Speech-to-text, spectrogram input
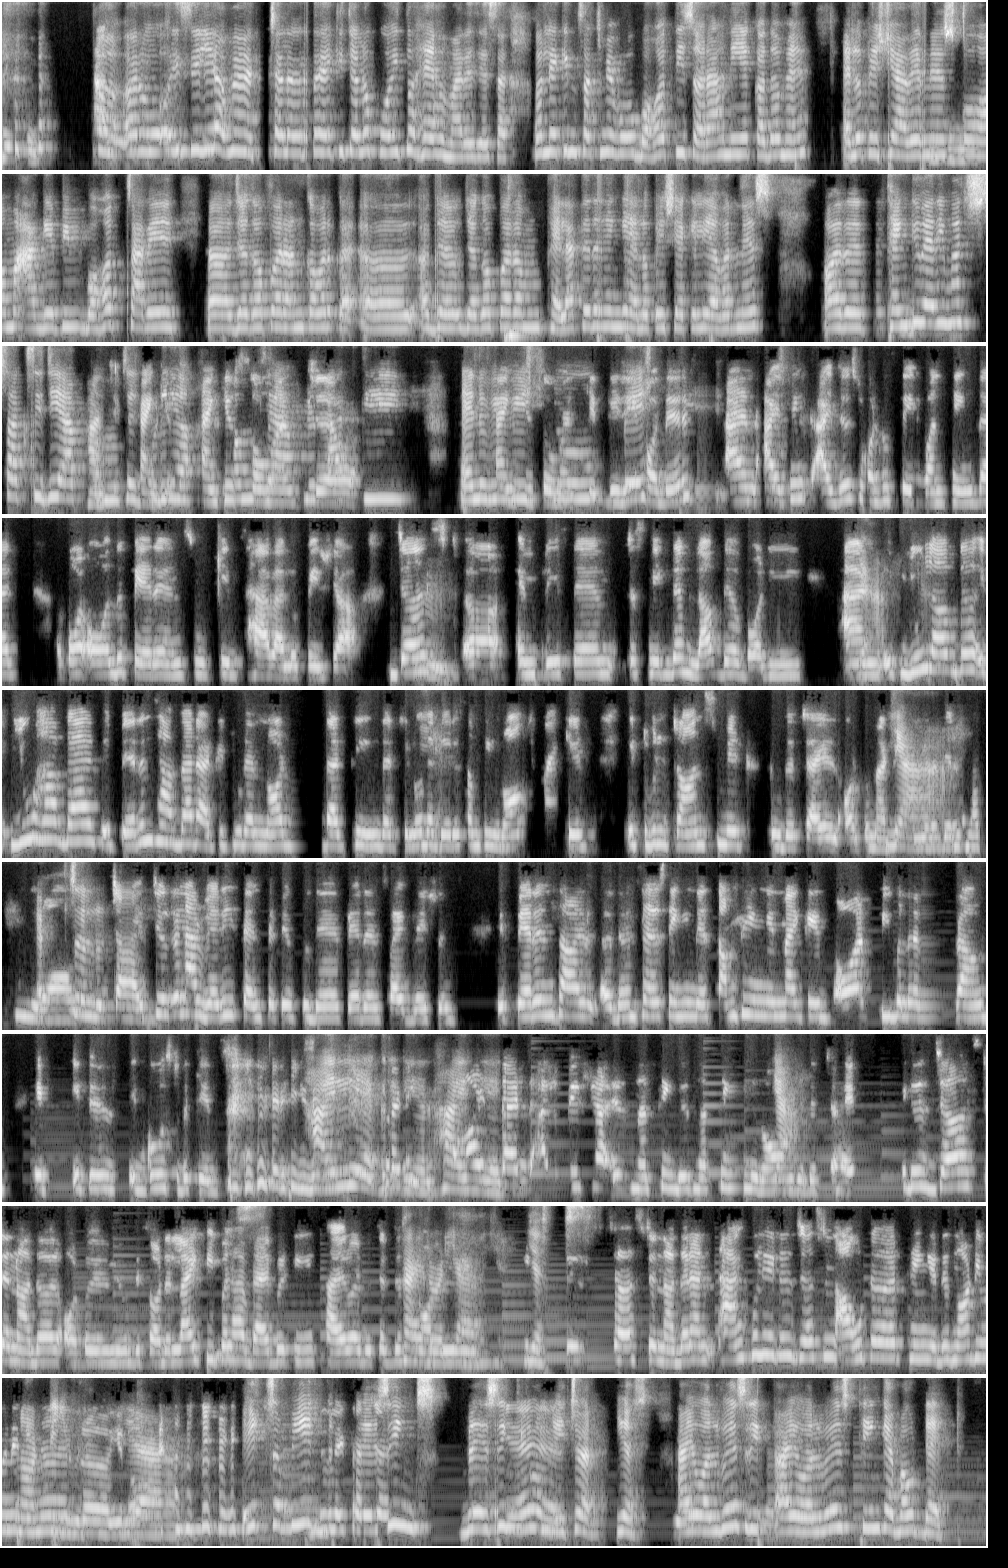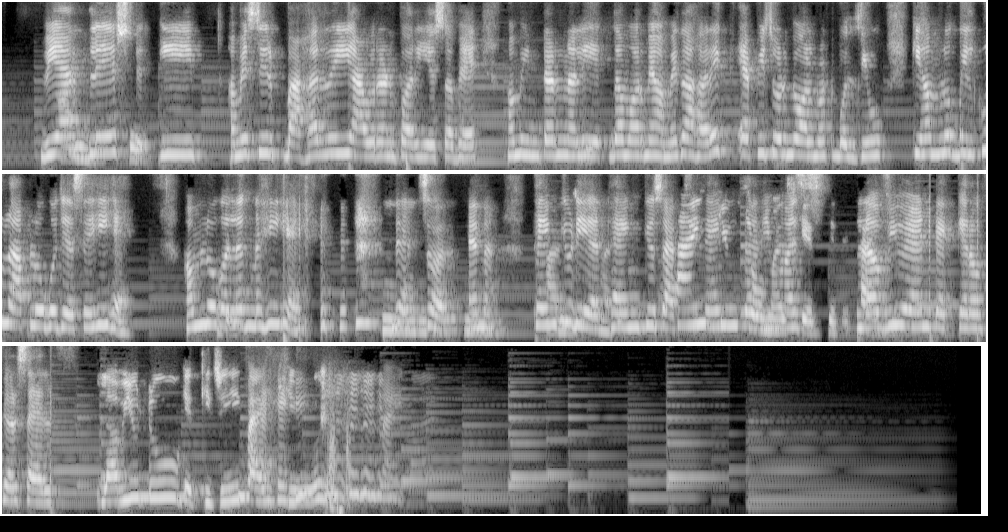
बिल्कुल। और वो इसीलिए हमें अच्छा लगता है कि चलो कोई तो है हमारे जैसा। और लेकिन सच में वो बहुत ही सराहनीय कदम है। एलोपेशिया अवेयरनेस को हम आगे भी बहुत सारे जगह पर अनकवर जगह पर हम फैलाते रहेंगे एलोपेशिया के लिए अवेयरनेस। और thank you very much Sakshi ji आप हाँ हमसे जुड़ी thank you so much and we Thank you so much, Kirti ji, for this. And I think I just want to say one thing that for all the parents who kids have alopecia, just uh, embrace them, just make them love their body. And Yeah. if you love the, if you have that, if parents have that attitude and not that thing that you know that there is something wrong with my kid, it will transmit to the child automatically. You know, there is nothing wrong. Absolutely. Child, children are very sensitive to their parents' vibrations if parents are uh, themselves thinking there's something in my kids or people around it it is it goes to the kids very easily. Highly agree dear highly not that alopecia is nothing there's nothing wrong Yeah. with the child. It is just another autoimmune disorder. Like people have diabetes thyroid which are just thyroid yeah, yeah. yes. It is just another and thankfully it is just an outer thing. It is not even an Not inner even- uh, you know? yeah. it's a big It is like blessings blessings from nature. Yes. I always re- i always think about that we are हाँ जी, blessed बिल्कुल। कि हमें सिर्फ़ बाहर ही आवरण पर ये सब है। हम इंटरनली एकदम और मैं हमेशा हर एक एपिसोड में ऑलमोस्ट बोलती हूँ कि हम लोग बिल्कुल आप लोगों जैसे ही है। हम लोग अलग नहीं है। दैट्स ऑल है ना? थैंक यू हाँ जी, डियर हाँ जी। Thank you Sakshi Thank you so very much, Kirti. Thank love you and take care of yourself. Love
